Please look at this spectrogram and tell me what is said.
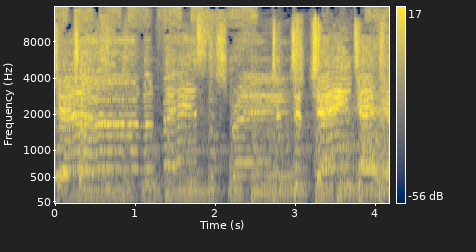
Turn and face the strain. Change.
